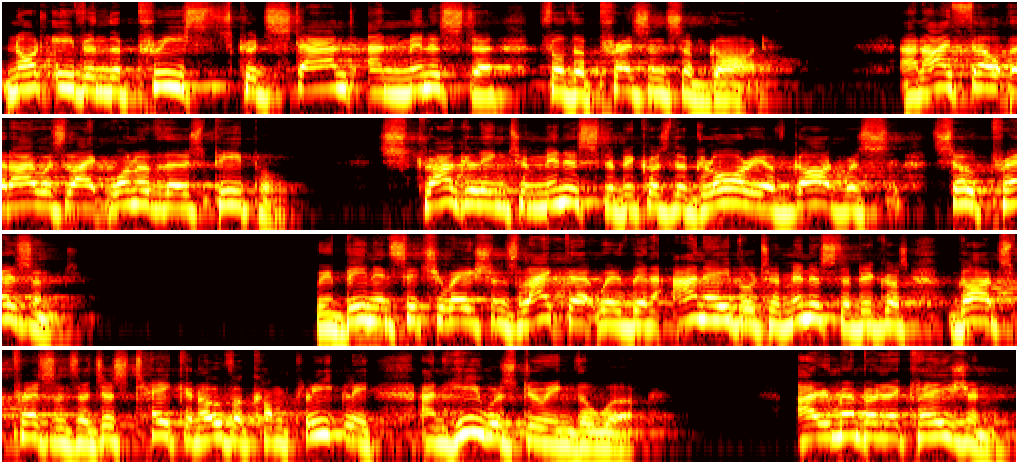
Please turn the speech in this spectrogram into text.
not even the priests could stand and minister for the presence of God. And I felt that I was like one of those people struggling to minister because the glory of God was so present. We've been in situations like that we've been unable to minister because God's presence had just taken over completely and He was doing the work. I remember an occasion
